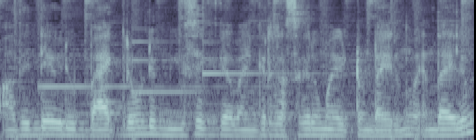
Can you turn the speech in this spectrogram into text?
അതിന്റെ ഒരു ബാക്ക്ഗ്രൗണ്ട് മ്യൂസിക് ഒക്കെ ഭയങ്കര രസകരമായിട്ടുണ്ടായിരുന്നു. എന്തായാലും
